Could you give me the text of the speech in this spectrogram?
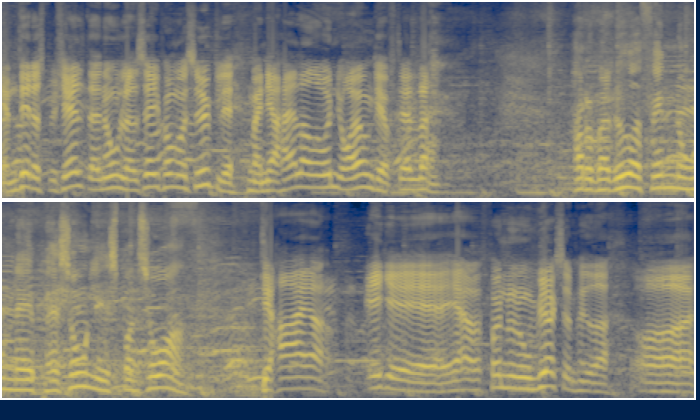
Jamen det er da specielt, der er nogen, der se på mig cykle, men jeg har allerede ondt i røven, kan jeg fortælle dig. Har du været ude og finde nogle øh, personlige sponsorer? Det har jeg ikke. Jeg har fundet nogle virksomheder, og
